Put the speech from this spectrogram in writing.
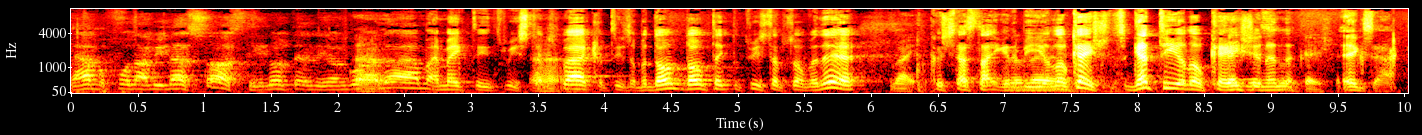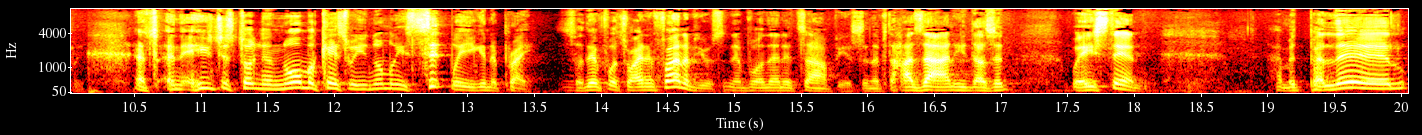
Now before the Amidah starts, uh-huh. I make the three steps uh-huh. back, but don't don't take the three steps over there, right? Because that's not going to be your location. So get to your location and location. exactly. And, so, and, he's just talking in a normal case where you normally sit where you're going to pray. So therefore, it's right in front of you. So therefore, then it's obvious. And if the Hazan, he does it where he's standing. Hamid Palil.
